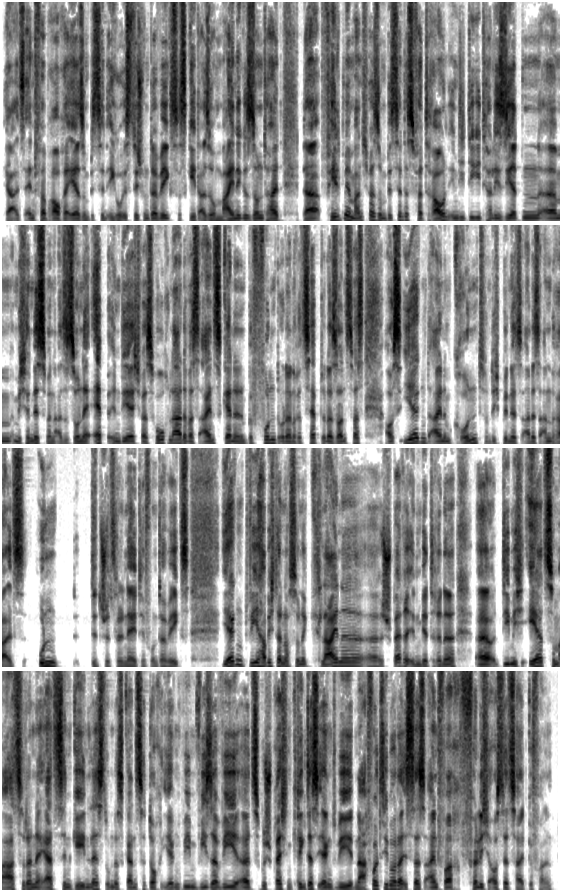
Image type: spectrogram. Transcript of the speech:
ja, als Endverbraucher eher so ein bisschen egoistisch unterwegs, das geht also um meine Gesundheit, da fehlt mir manchmal so ein bisschen das Vertrauen in die digitalisierten ähm, Mechanismen. Also so eine App, in der ich was hochlade, was einscanne, einen Befund oder ein Rezept oder sonst was, aus irgendeinem Grund, und ich bin jetzt alles andere als un Digital Native unterwegs. Irgendwie habe ich da noch so eine kleine äh, Sperre in mir drinne, äh, die mich eher zum Arzt oder einer Ärztin gehen lässt, um das Ganze doch irgendwie im Vis-a-vis -vis, äh, zu besprechen. Klingt das irgendwie nachvollziehbar oder ist das einfach völlig aus der Zeit gefallen?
